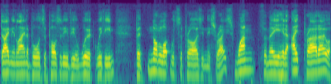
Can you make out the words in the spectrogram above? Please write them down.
Damian Lane aboard's a positive. He'll work with him, but not a lot would surprise in this race. One for me ahead of eight Prado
